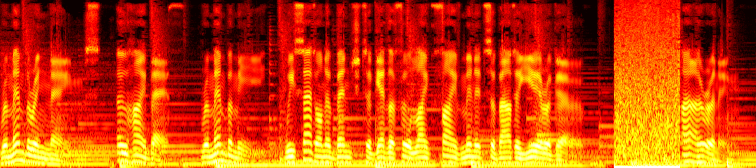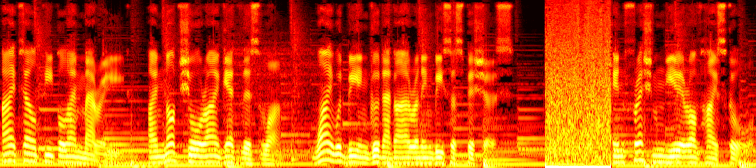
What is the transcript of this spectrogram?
Remembering names. Oh hi Beth. Remember me? We sat on a bench together for like 5 minutes about a year ago. Ah, ah, ironing. I tell people I'm married. I'm not sure I get this one. Why would being good at ah, ironing be suspicious? In freshman year of high school,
